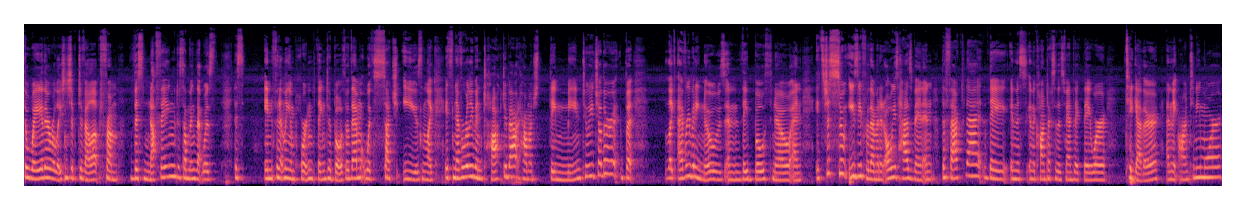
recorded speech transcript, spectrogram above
the way their relationship developed from this nothing to something that was this infinitely important thing to both of them with such ease. And like it's never really been talked about how much they mean to each other but like everybody knows and they both know. And it's just so easy for them and it always has been. And the fact that they in this in the context of this fanfic they were together and they aren't anymore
